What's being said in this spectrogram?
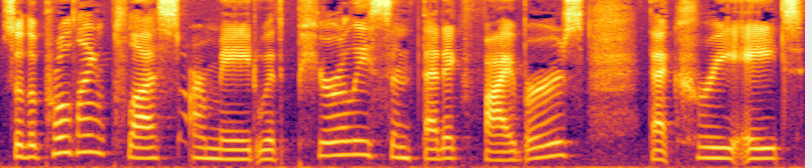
So, the Prolene Plus are made with purely synthetic fibers that create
